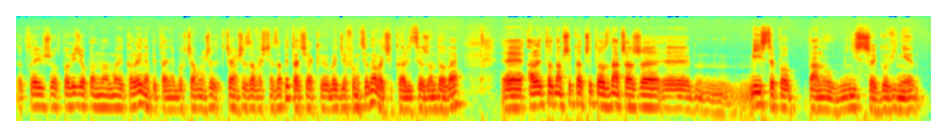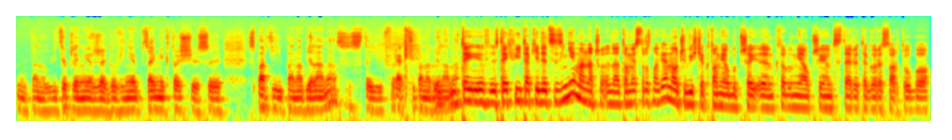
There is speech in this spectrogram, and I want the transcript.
To tutaj już odpowiedział pan na moje kolejne pytanie, bo chciałbym się, chciałem się za- właśnie zapytać, jak będzie funkcjonować koalicje rządowe, E, ale to na przykład, czy to oznacza, że miejsce po panu ministrze Gowinie, panu wicepremierze Gowinie zajmie ktoś z, z partii pana Bielana, z, tej frakcji pana Bielana? W tej, w tej chwili takiej decyzji nie ma, natomiast rozmawiamy oczywiście, kto, miałby prze, kto by miał przejąć stery tego resortu, bo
